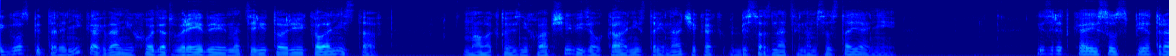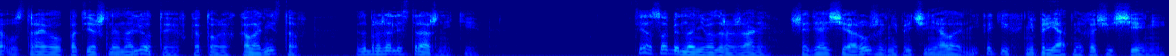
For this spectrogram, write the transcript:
госпиталя никогда не ходят в рейды на территории колонистов. Мало кто из них вообще видел колониста иначе, как в бессознательном состоянии. Изредка Иисус Петра устраивал потешные налеты, в которых колонистов изображали стражники – те особенно не возражали. Щадящее оружие не причиняло никаких неприятных ощущений.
